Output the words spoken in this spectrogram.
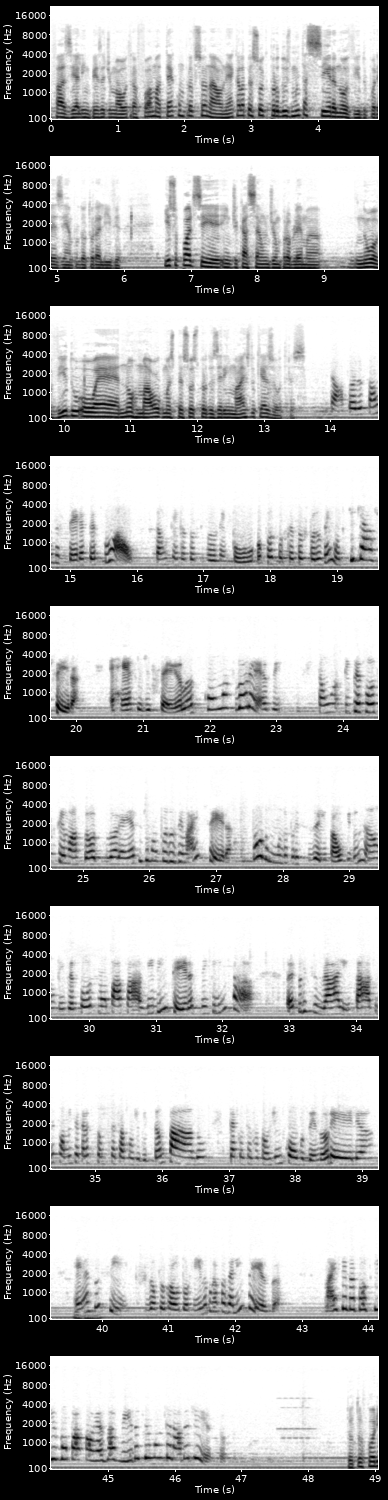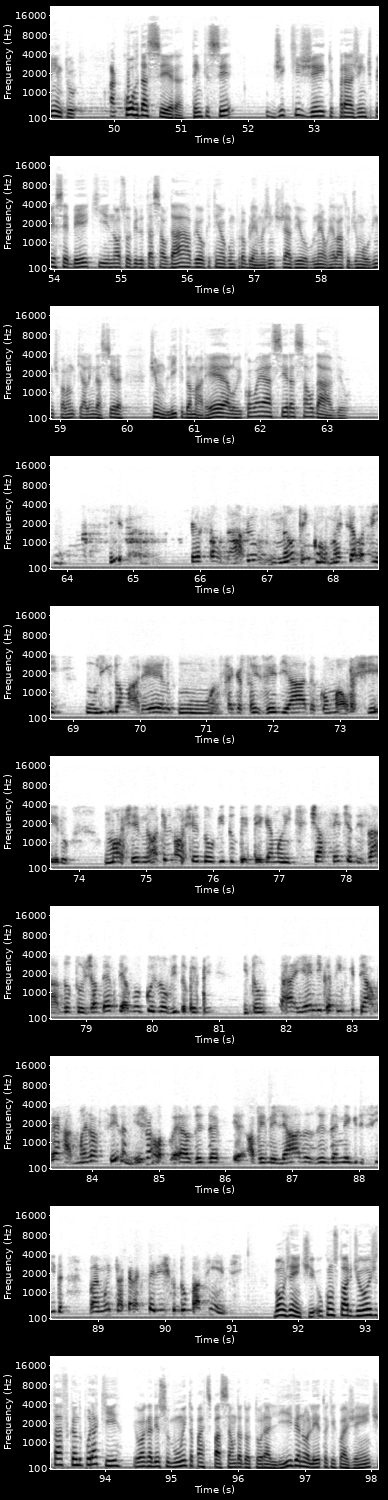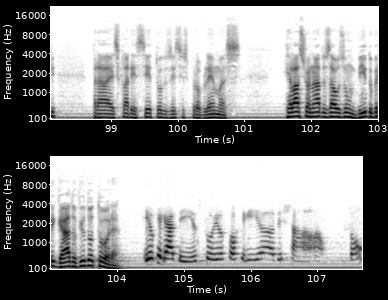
fazer a limpeza de uma outra forma, até com um profissional, né? Aquela pessoa que produz muita cera no ouvido, por exemplo, doutora Lívia. Isso pode ser indicação de um problema no ouvido ou é normal algumas pessoas produzirem mais do que as outras? Então, a produção de cera é pessoal. Então, tem pessoas que produzem pouco, pessoas que produzem muito. O que é a cera? É resto de células com uma fluorese. Então, tem pessoas que têm uma fluorese que vão produzir mais cera. Todo mundo precisa limpar o ouvido? Não. Tem pessoas que vão passar a vida inteira sem que limpar. Vai precisar limpar, principalmente aquelas que estão com sensação de ouvido tampado, que está com sensação de incômodo dentro da orelha, essas sim, precisam procurar o otorrino para fazer a limpeza. Mas tem pessoas que vão passar o resto da vida que não vão ter nada disso. Doutor Corinto, a cor da cera tem que ser de que jeito para a gente perceber que nosso ouvido está saudável ou que tem algum problema? A gente já viu né, o relato de um ouvinte falando que além da cera tinha um líquido amarelo. E qual é a cera saudável? Cera saudável não tem cor, mas se ela vir um líquido amarelo, com secreção esverdeada, com mau cheiro, um mau cheiro, não aquele mau cheiro do ouvido do bebê que a mãe já sente e diz, ah, doutor, já deve ter alguma coisa no ouvido do bebê. Então, aí é indicativo que tem algo errado, mas a cera mesmo, ela, é, às vezes é, é avermelhada, às vezes é enegrecida, vai muito da característica do paciente. Bom, gente, o consultório de hoje está ficando por aqui. Eu agradeço muito a participação da doutora Lívia Noleto aqui com a gente para esclarecer todos esses problemas relacionados ao zumbido. Obrigado, viu, doutora? Eu que agradeço. Eu só queria deixar só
